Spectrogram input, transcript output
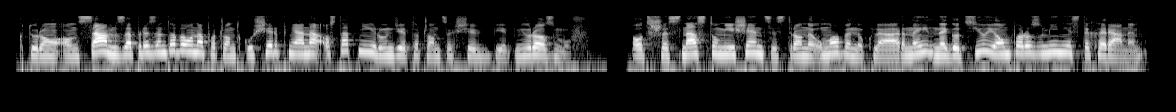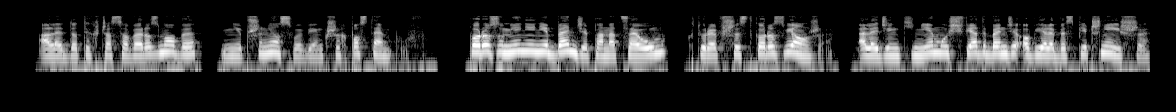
którą on sam zaprezentował na początku sierpnia na ostatniej rundzie toczących się w Wiedniu rozmów. Od 16 miesięcy strony umowy nuklearnej negocjują porozumienie z Teheranem, ale dotychczasowe rozmowy nie przyniosły większych postępów. Porozumienie nie będzie panaceum, które wszystko rozwiąże, ale dzięki niemu świat będzie o wiele bezpieczniejszy,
